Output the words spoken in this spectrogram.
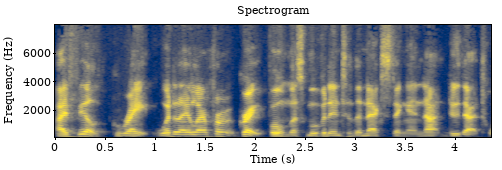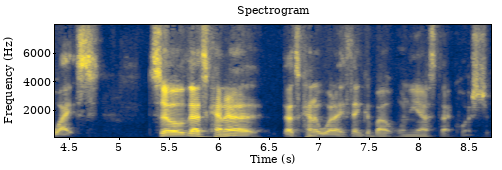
I feel great. What did I learn from it? Great. Boom. Let's move it into the next thing and not do that twice. So that's kind of that's kind of what I think about when you ask that question.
